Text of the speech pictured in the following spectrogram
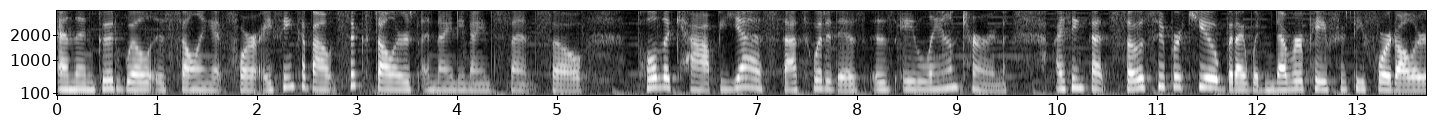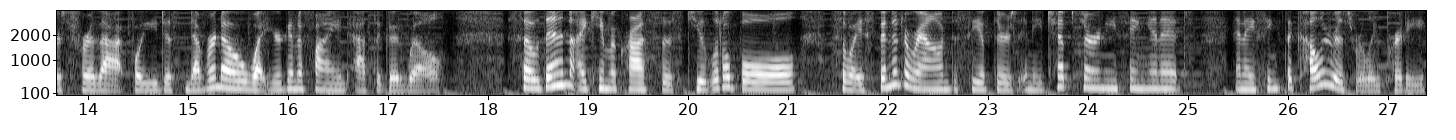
and then Goodwill is selling it for I think about $6.99. So pull the cap. Yes, that's what it is, is a lantern. I think that's so super cute, but I would never pay $54 for that. Boy, you just never know what you're gonna find at the Goodwill. So then I came across this cute little bowl. So I spin it around to see if there's any chips or anything in it. And I think the color is really pretty.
